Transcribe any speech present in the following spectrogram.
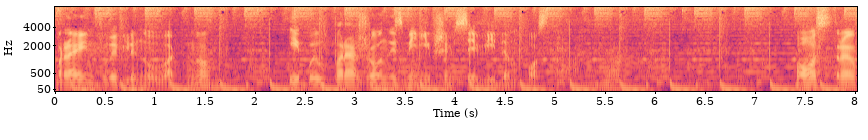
Брайант выглянул в окно и был поражен изменившимся видом острова. Остров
